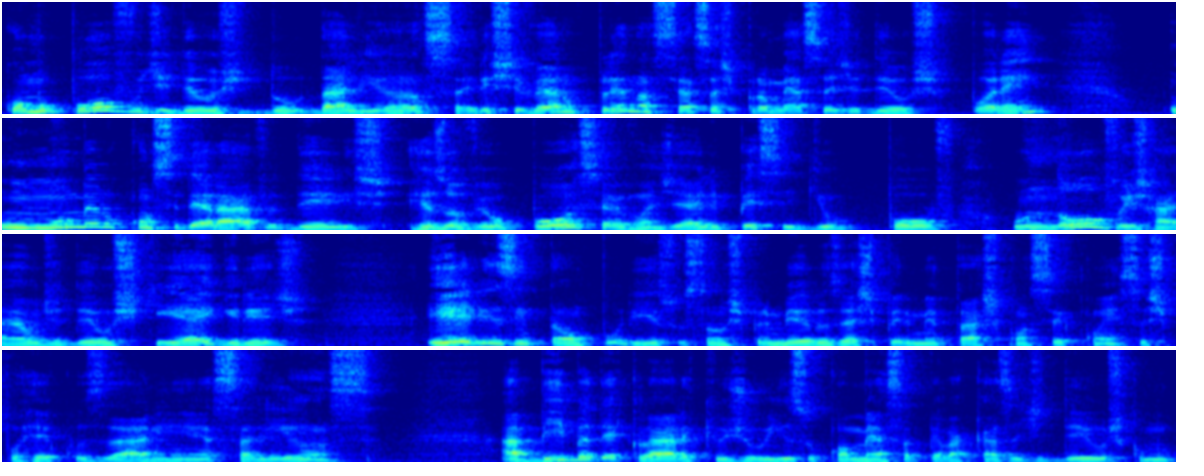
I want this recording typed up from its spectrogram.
Como povo de Deus do, da aliança, eles tiveram pleno acesso às promessas de Deus. Porém, um número considerável deles resolveu opor-se ao evangelho e perseguir o povo, o novo Israel de Deus, que é a igreja. Eles, então, por isso, são os primeiros a experimentar as consequências por recusarem essa aliança. A Bíblia declara que o juízo começa pela casa de Deus, como 1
